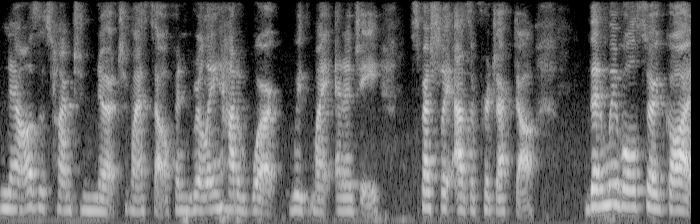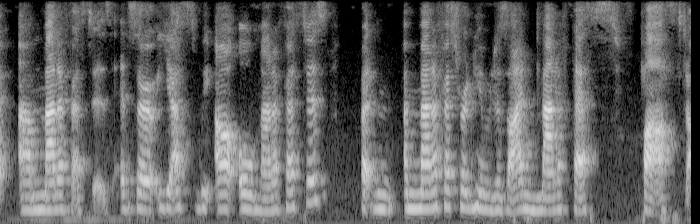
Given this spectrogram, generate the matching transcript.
now's the time to nurture myself and really how to work with my energy, especially as a projector. Then we've also got um, manifestors. And so, yes, we are all manifestors, but a manifestor in human design manifests faster.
